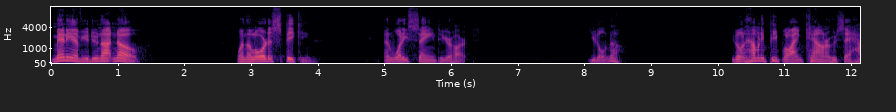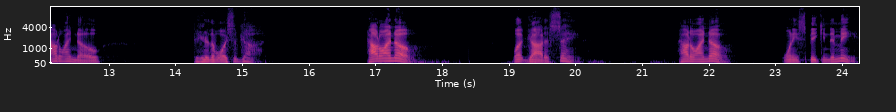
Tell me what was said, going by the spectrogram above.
Many of you do not know when the Lord is speaking and what He's saying to your heart. You don't know. You don't know how many people I encounter who say, How do I know to hear the voice of God? How do I know what God is saying? How do I know when He's speaking to me?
